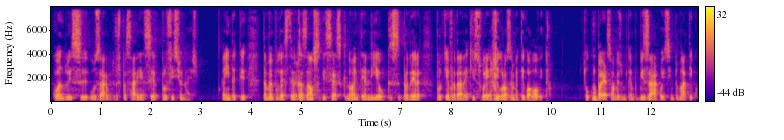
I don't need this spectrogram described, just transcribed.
quando e se os árbitros passarem a ser profissionais. Ainda que também pudesse ter razão se dissesse que não entendia o que se perdera, porque a verdade é que isso é rigorosamente igual ao litro. O que me parece ao mesmo tempo bizarro e sintomático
